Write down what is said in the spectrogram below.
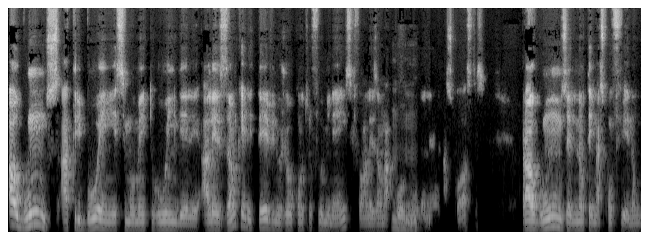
Alguns atribuem esse momento ruim dele à lesão que ele teve no jogo contra o Fluminense, que foi uma lesão na uhum. coluna, uhum. né, nas costas. Para alguns, ele não tem mais confiança,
